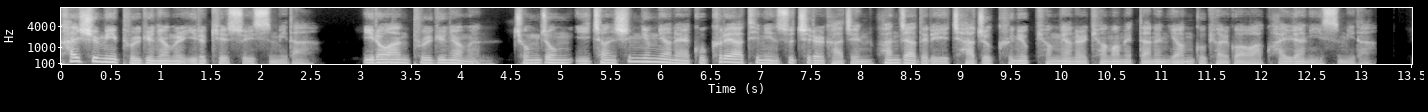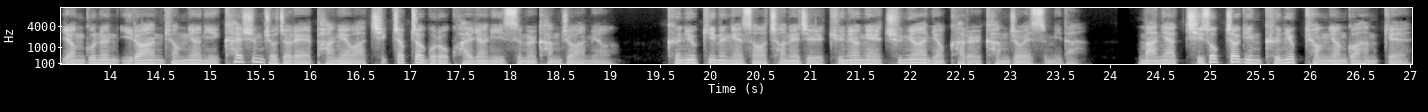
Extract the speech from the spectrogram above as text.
칼슘이 불균형을 일으킬 수 있습니다. 이러한 불균형은 종종 2016년에 고크레아티닌 수치를 가진 환자들이 자주 근육 경련을 경험했다는 연구 결과와 관련이 있습니다. 연구는 이러한 경련이 칼슘 조절의 방해와 직접적으로 관련이 있음을 강조하며 근육 기능에서 전해질 균형의 중요한 역할을 강조했습니다. 만약 지속적인 근육 경련과 함께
